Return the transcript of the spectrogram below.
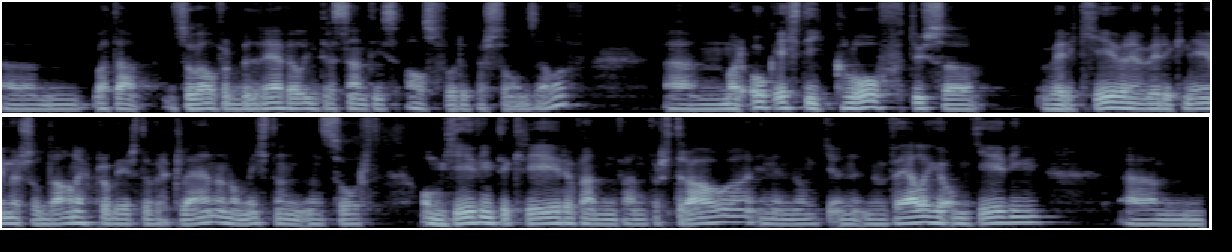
Ehm, wat dat zowel voor het bedrijf heel interessant is als voor de persoon zelf. Ehm, maar ook echt die kloof tussen werkgever en werknemer zodanig proberen te verkleinen om echt een, een soort omgeving te creëren van, van vertrouwen en een, een, veilige omgeving ehm,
